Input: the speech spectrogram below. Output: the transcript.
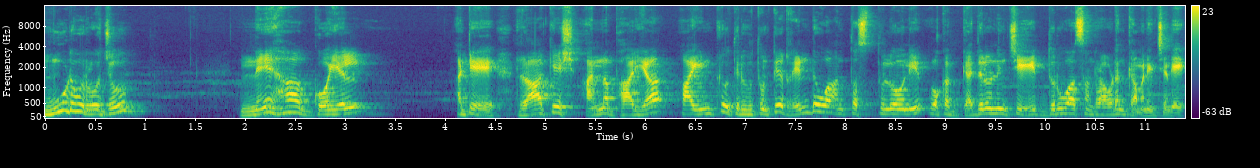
మూడవ రోజు నేహా గోయల్ అంటే రాకేష్ అన్న భార్య ఆ ఇంట్లో తిరుగుతుంటే రెండవ అంతస్తులోని ఒక గదిలో నుంచి దుర్వాసన రావడం గమనించింది.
